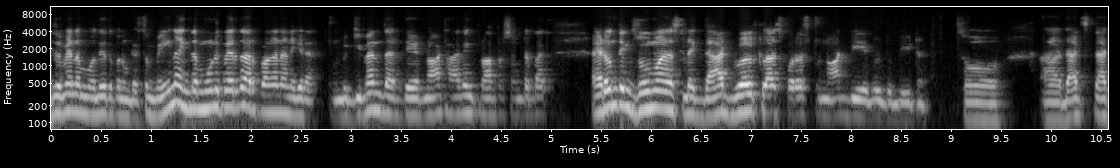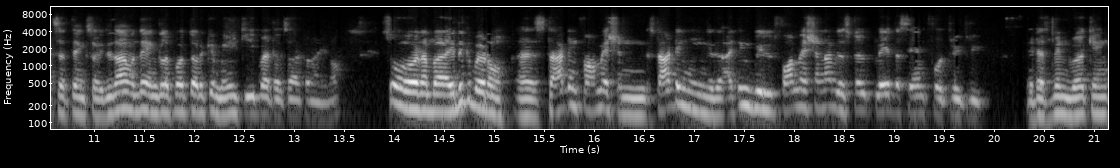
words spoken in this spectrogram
இதுவுமே நம்ம வந்து இது பண்ண முடியாது. ஸோ மெயினா இந்த மூணு பேர் தான் இருப்பாங்கன்னு நினைக்கிறேன். Given that they're not having proper centre back I don't think Zouma is like that world class for us to not be able to beat it so that's that's a thing so இதுதான் வந்து எங்களை பொறுத்த வரைக்கும் மெயின் கீ பேட்டல்ஸாக இருக்கும் நினைக்கிறோம் ஸோ நம்ம இதுக்கு போயிடும் starting formation starting I think will ஃபார்மேஷனா will still play the same four three three it has been working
